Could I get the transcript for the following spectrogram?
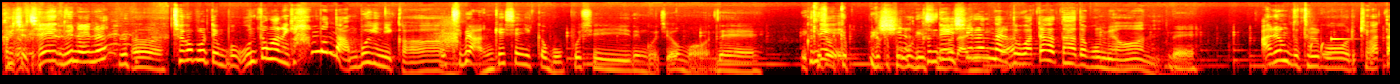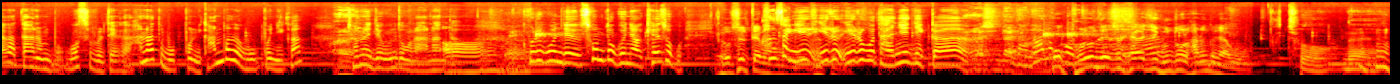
그렇죠. 제 눈에는 제가 볼 때 뭐 운동하는 게 한 번도 안 보이니까. 집에 안 계시니까 못 보시는 거죠. 뭐. 네. 계속 근데 이렇게, 이렇게 쉬는- 보고 계시는 근데 건 쉬는 아니니까. 날도 왔다 갔다 하다 보면 네. 아령도 들고 이렇게 왔다 갔다 하는 모- 모습을 내가 하나도 못 보니까 한 번도 못 보니까 저는 이제 운동을 안 한다. 어, 네. 그리고 이제 손도 그냥 계속 없을 때만 항상 이, 이러, 이러고 다니니까 꼭 보는 데서 해야지 운동을 하는 거냐고. 그렇죠. 네.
